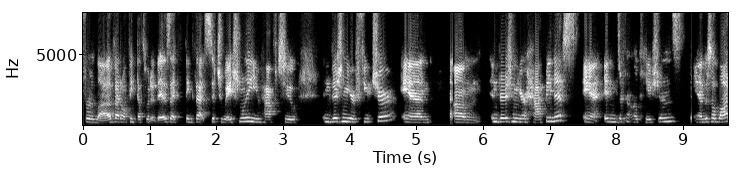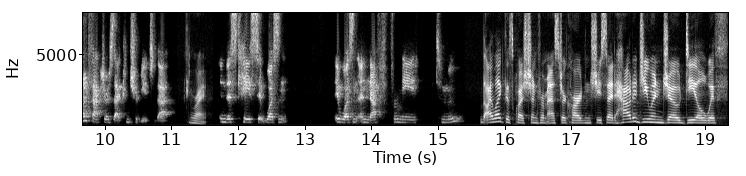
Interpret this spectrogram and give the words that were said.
for love. I don't think that's what it is. I think that situationally, you have to envision your future and um, envision your happiness and in different locations. And there's a lot of factors that contribute to that. Right. In this case, it wasn't it wasn't enough for me to move. I like this question from Esther Carden. She said, How did you and Joe deal with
